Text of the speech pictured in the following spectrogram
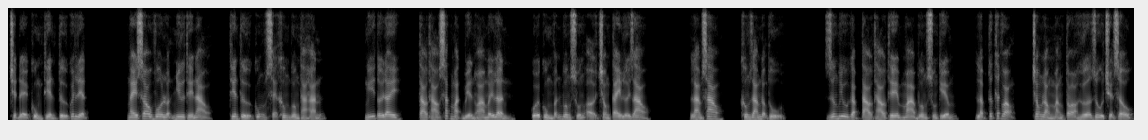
triệt để cùng thiên tử quyết liệt. Ngày sau vô luận như thế nào, thiên tử cũng sẽ không bông tha hắn. Nghĩ tới đây, tào tháo sắc mặt biến hóa mấy lần, cuối cùng vẫn bông xuống ở trong tay lưới dao. Làm sao, không dám động thủ. Dương mưu gặp tào tháo thế mà buông xuống kiếm, lập tức thất vọng, trong lòng mắng to hứa du chuyện xấu.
